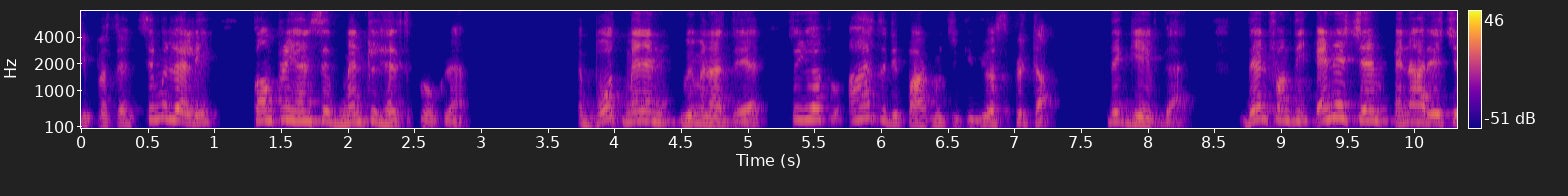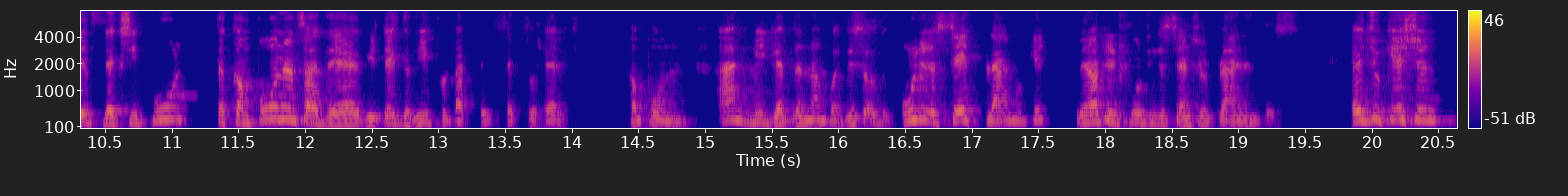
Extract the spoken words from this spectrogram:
50%. Similarly, comprehensive mental health program. Both men and women are there. So you have to ask the department to give you a split up. They gave that. Then from the NHM, NRHM Flexi Pool, the components are there. We take the reproductive sexual health component and we get the number. This is only the state plan, okay? We're not including the central plan in this. Education,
